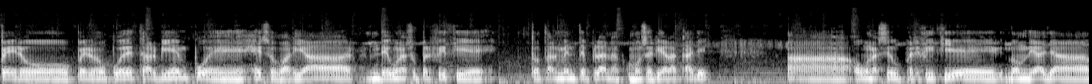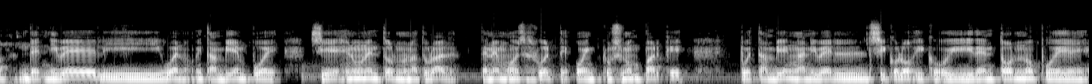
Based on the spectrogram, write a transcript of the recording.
pero, pero puede estar bien, pues eso, variar de una superficie totalmente plana, como sería la calle, a una superficie donde haya desnivel y bueno, y también pues si es en un entorno natural tenemos esa suerte o incluso en un parque, pues también a nivel psicológico y de entorno, pues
